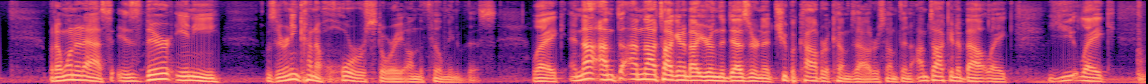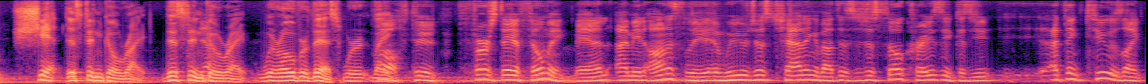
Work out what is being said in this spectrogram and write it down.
but I wanted to ask is there any was there any kind of horror story on the filming of this like, and not I'm I'm not talking about you're in the desert and a chupacabra comes out or something. I'm talking about like you like shit. This didn't go right. This didn't Yeah. go right. We're over this. We're like oh, dude, first day of filming, man. I mean, honestly, and we were just chatting about this. It's just so crazy because you, I think too is like,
